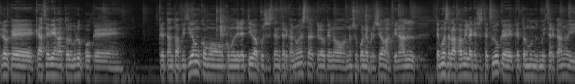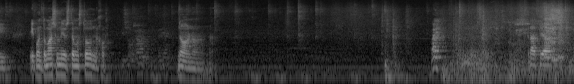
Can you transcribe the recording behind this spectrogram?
creo que, que hace bien a todo el grupo que, que tanto afición como, como directiva pues estén cerca nuestra, creo que no, no supone presión, al final demuestra la familia que es este club, que, que todo el mundo es muy cercano y, y cuanto más unidos estemos todos mejor. No, no, no. no. Vale. Gracias.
